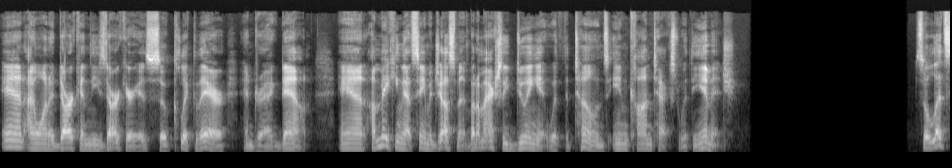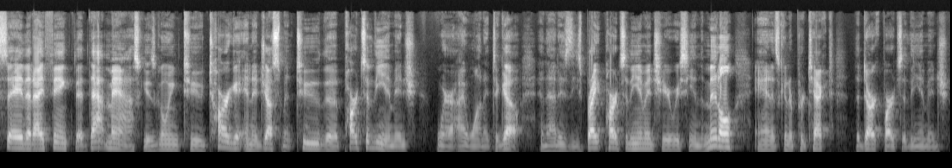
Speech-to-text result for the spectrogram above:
And I want to darken these dark areas. So click there and drag down. And I'm making that same adjustment, but I'm actually doing it with the tones in context with the image. So let's say that I think that that mask is going to target an adjustment to the parts of the image where I want it to go. And that is these bright parts of the image here we see in the middle, and it's going to protect the dark parts of the image.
